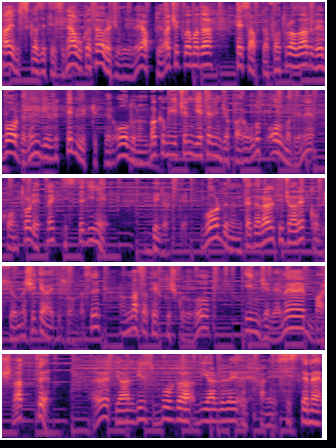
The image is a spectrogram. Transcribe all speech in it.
Times gazetesine avukatı aracılığıyla yaptığı açıklamada hesapta faturalar ve Warden'ın birlikte büyüttükleri oğlunun bakımı için yeterince para olup olmadığını kontrol etmek istediğini belirtti. Warden'ın Federal Ticaret Komisyonu'na şikayeti sonrası NASA Teftiş Kurulu inceleme başlattı. Evet yani biz burada bir yerlere hani sisteme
